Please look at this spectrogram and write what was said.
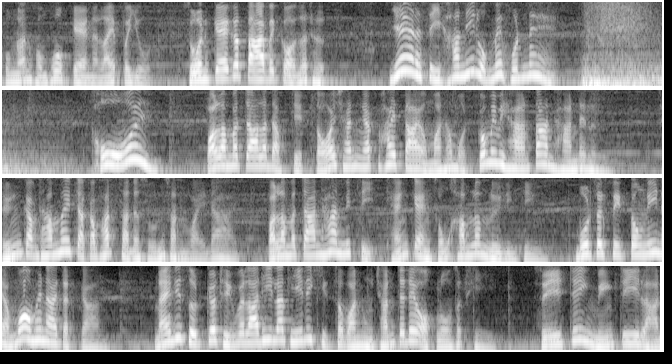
คงนั้นของพวกแกน่ะไร้ประโยชน์ ส่วนแกก็ตายไปก่อนซะเถอะ แย่ละสิคราวนี้หลบไม่พ้นแน่โถ่เว้ย ปรมาจารย์ระดับ7ต่อให้ฉันงัดให้ตายออกมาทั้งหมดก็ไม่มีทางต้านทานได้เลย ถึงกับทำให้จักรพรรดิสัตว์อสูรสั่นไหวได้ ปรมาจารย์ท่านมิติแข็งแกร่งสมคำล่ำลือจริงๆบุตรศักดิ์สิทธิ์ตรงนี้เนี่ยมอบให้นายจัดการ ในที่สุดก็ถึงเวลาที่ลัทธิลิขิตสวรรค์ของฉันจะได้ออกโรงสักที สีจิ้งหมิงจีหลาน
